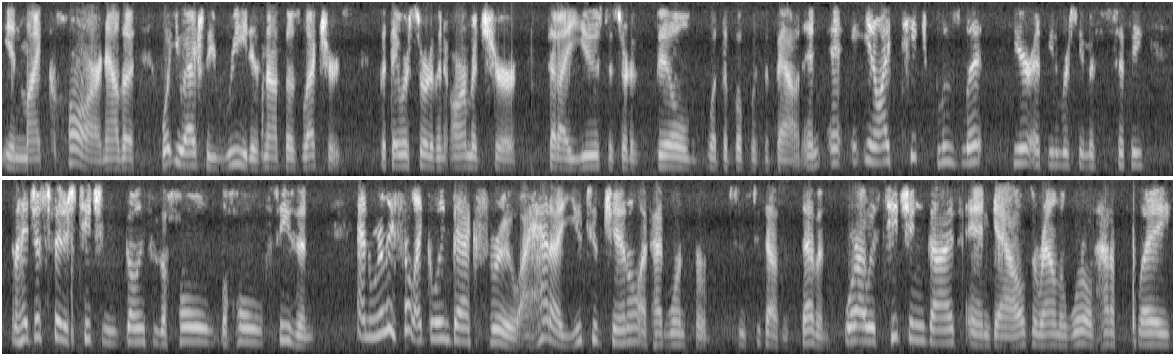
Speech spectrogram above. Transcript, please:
in my car. Now, the what you actually read is not those lectures, but they were sort of an armature that I used to sort of build what the book was about. And, and you know, I teach blues lit here at the University of Mississippi and I had just finished teaching, going through the whole the whole season, and really felt like going back through. I had a YouTube channel. I've had one for since 2007, where I was teaching guys and gals around the world how to play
